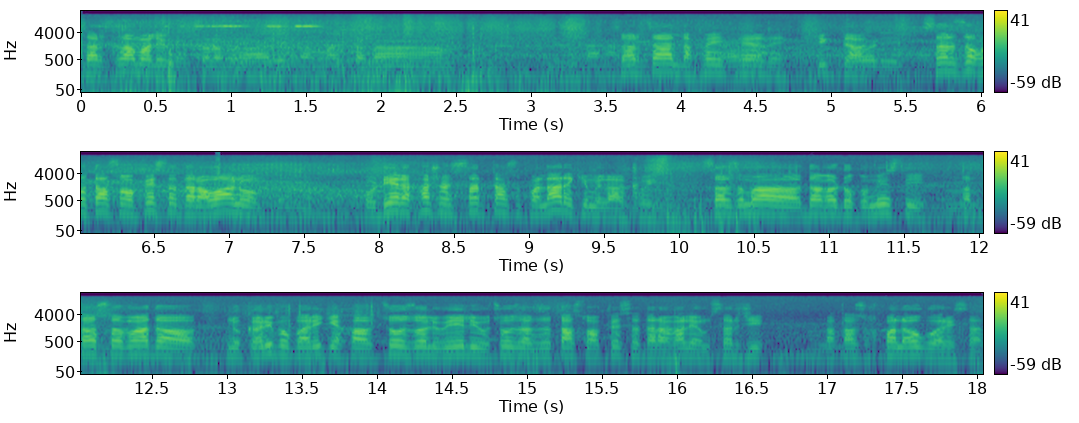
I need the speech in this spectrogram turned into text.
سر سلام علیکم سلام علیکم السلام سر سال د خیر خیر دی ټیک ټاک سر زه خو تاسو افیس ته در روان وم خو ډېره ښه شوه سر تاسو په لاره کې مې لاړ شوئ سر زما دغه ډاکومنټس دي تاسو ما د نوکري په باره کې څو ځل ویلي څو ځل زه تاسو افیس ته درغلی یم سر جي تاسو خپله وګورئ سر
